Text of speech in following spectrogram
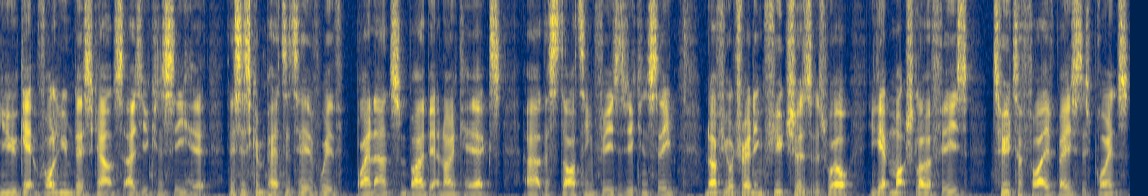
you get volume discounts as you can see here. This is competitive with Binance and Bybit and OKX, uh, the starting fees as you can see. Now if you're trading futures as well, you get much lower fees, two to five basis points.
